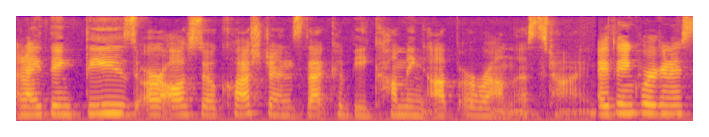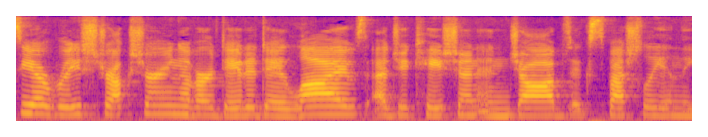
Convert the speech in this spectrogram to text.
And I think these are also questions that could be coming up around this time. I think we're going to see a restructuring of our day to day lives, education, and jobs, especially in the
